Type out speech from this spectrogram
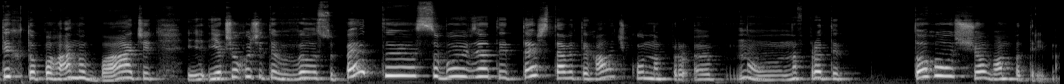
тих, хто погано бачить. Якщо хочете велосипед е, з собою взяти, теж ставити галочку е, ну, навпроти того, що вам потрібно.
